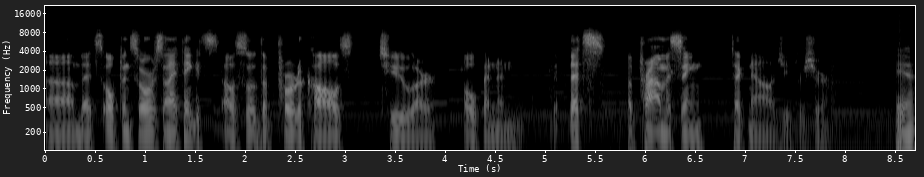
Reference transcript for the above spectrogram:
Um, that's open source, and I think it's also the protocols too are open, and that's a promising technology for sure. Yeah.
